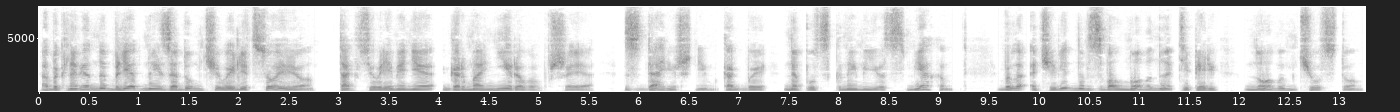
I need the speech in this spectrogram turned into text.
Обыкновенно бледное и задумчивое лицо ее, так все время не гармонировавшее с давишним, как бы напускным ее смехом, было очевидно взволновано теперь новым чувством,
